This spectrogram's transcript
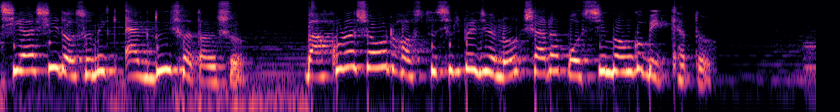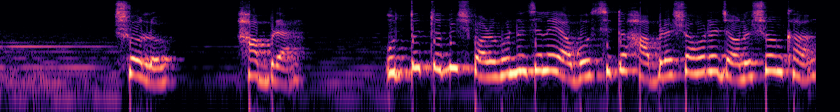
ছিয়াশি দশমিক এক দুই শতাংশ। বাঁকুড়া শহর হস্তশিল্পের জন্য সারা পশ্চিমবঙ্গ বিখ্যাত। ষোলো, হাবড়া। উত্তর চব্বিশ পরগনা জেলায় অবস্থিত হাবড়া শহরের জনসংখ্যা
